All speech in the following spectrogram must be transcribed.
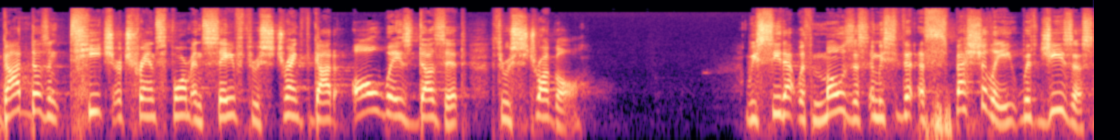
God doesn't teach or transform and save through strength. God always does it through struggle. We see that with Moses, and we see that especially with Jesus.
